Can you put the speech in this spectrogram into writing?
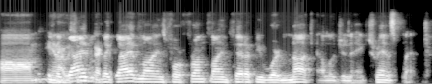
Um, and the, guide, the guidelines for frontline therapy were not allogeneic transplant.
